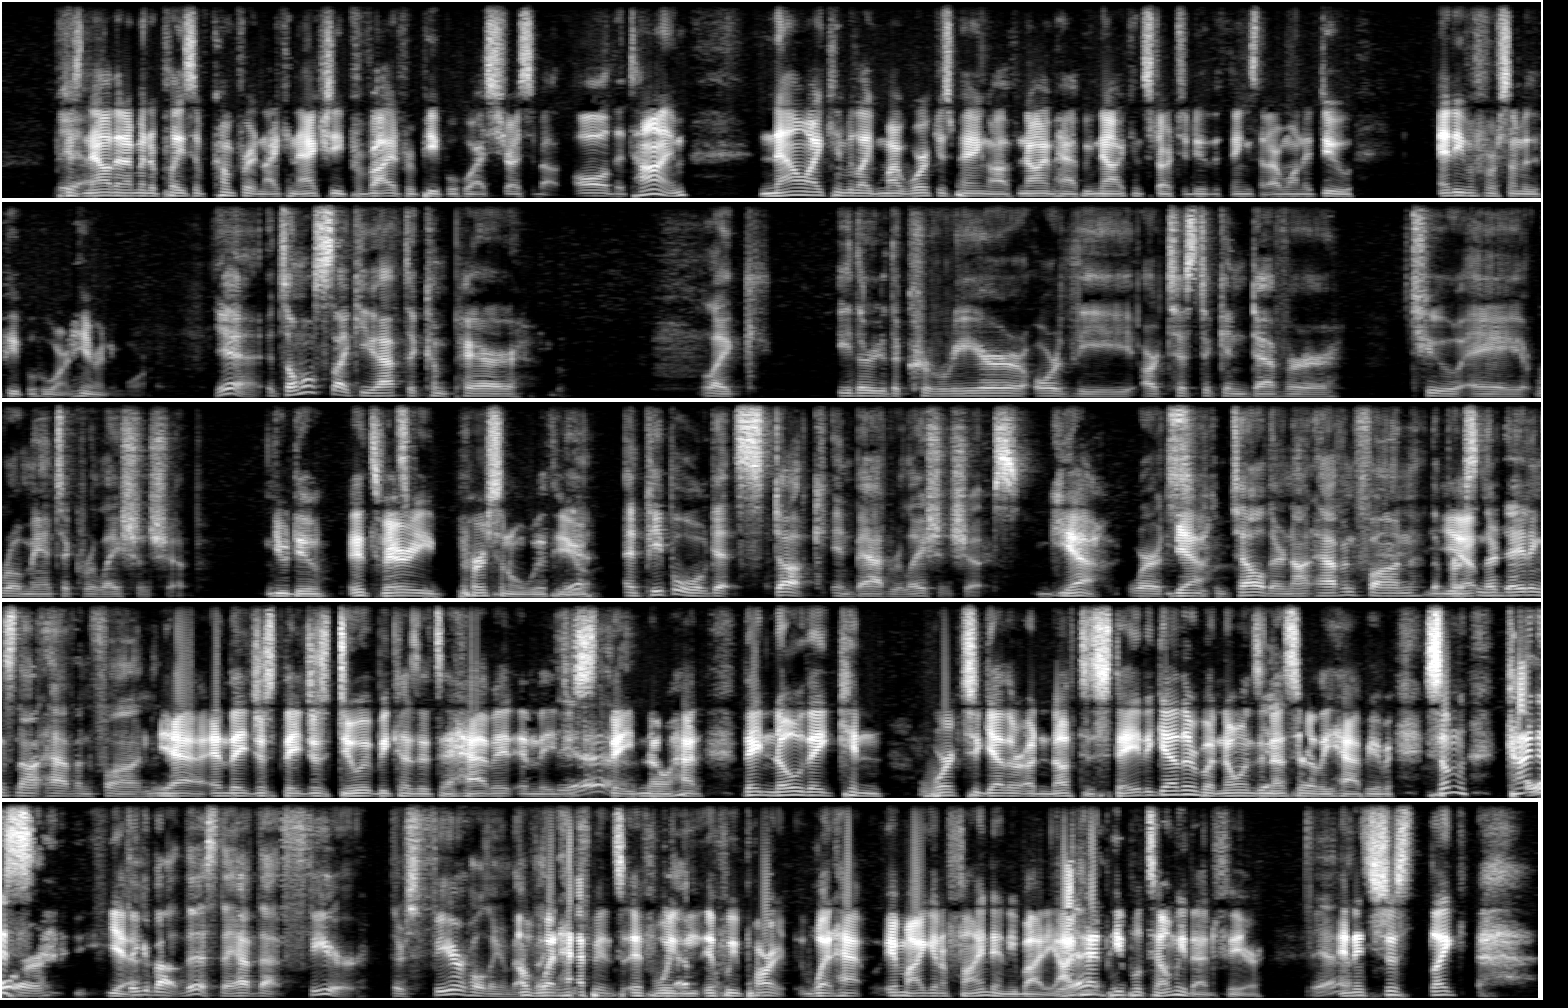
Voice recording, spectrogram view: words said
Because Yeah. now that I'm in a place of comfort and I can actually provide for people who I stress about all the time, now I can be like, my work is paying off. Now I'm happy. Now I can start to do the things that I want to do. And even for some of the people who aren't here anymore. Yeah, it's almost like you have to compare like either the career or the artistic endeavor to a romantic relationship. You do. It's very personal with you. Yeah. And people will get stuck in bad relationships Yeah. where it's Yeah. you can tell they're not having fun. The Yep. person they're dating's not having fun. Yeah, and they just they just do it because it's a habit and they just Yeah. they know how they know they can work together enough to stay together, but no one's Yeah. necessarily happy of it. Some kind of yeah think about this: they have that fear. There's fear holding them back. of Like, what happens if we Yep. if we part. What hap- am I going to find anybody? I've had people tell me that fear, Yeah, and it's just like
